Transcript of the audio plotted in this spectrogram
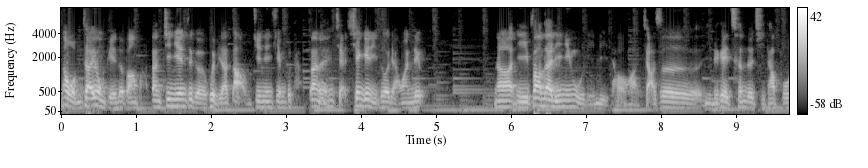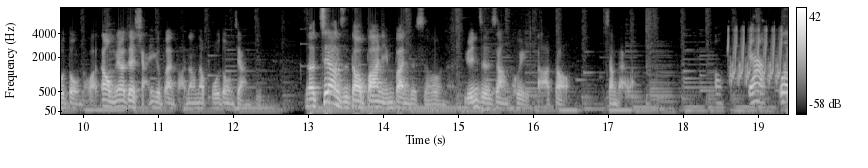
那我们再用别的方法，但今天这个会比较大，我们今天先不谈，但我们讲先给你说两万六，那你放在零零五零里头哈，假设你们可以撑得起它波动的话，那我们要再想一个办法让它波动降低，那这样子到八年半的时候呢，原则上会达到三百万。哦，等下，我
